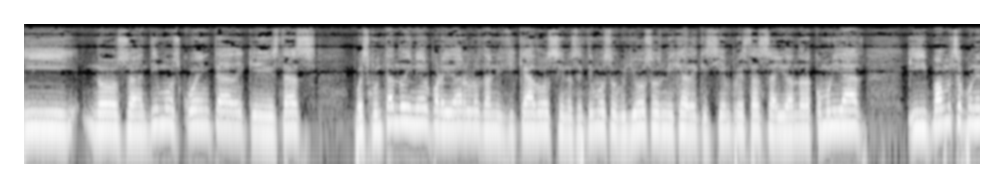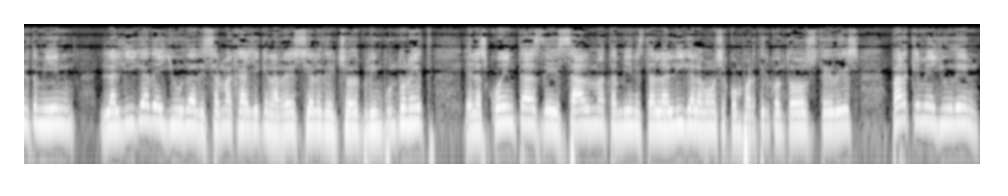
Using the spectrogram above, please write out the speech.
y nos ah, dimos cuenta de que estás pues juntando dinero para ayudar a los damnificados y nos sentimos orgullosos, mija, de que siempre estás ayudando a la comunidad. Y vamos a poner también la liga de ayuda de Salma Hayek en las redes sociales del show de Pelín.net. En las cuentas de Salma también está la liga, la vamos a compartir con todos ustedes para que me ayuden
